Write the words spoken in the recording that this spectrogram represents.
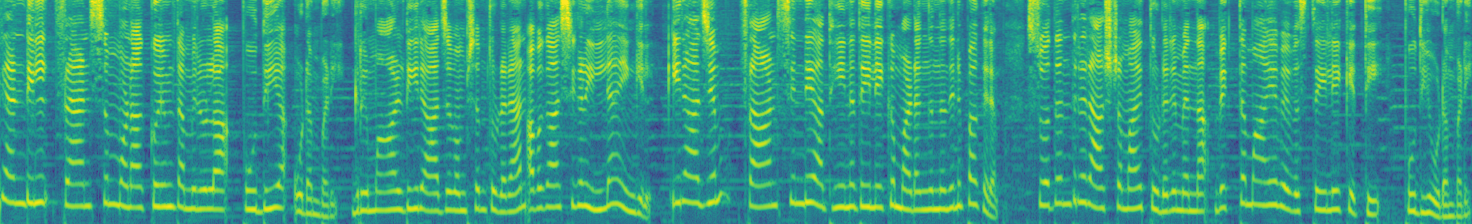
രണ്ടിൽ ഫ്രാൻസും മൊണാക്കോയും തമ്മിലുള്ള പുതിയ ഉടമ്പടി. ഗ്രിമാൾഡി രാജവംശം തുടരാൻ അവകാശികളില്ല എങ്കിൽ ഈ രാജ്യം ഫ്രാൻസിന്റെ അധീനതയിലേക്ക് മടങ്ങുന്നതിന് പകരം സ്വതന്ത്ര രാഷ്ട്രമായി തുടരുമെന്ന വ്യക്തമായ വ്യവസ്ഥയിലേക്ക് എത്തി പുതിയ ഉടമ്പടി.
